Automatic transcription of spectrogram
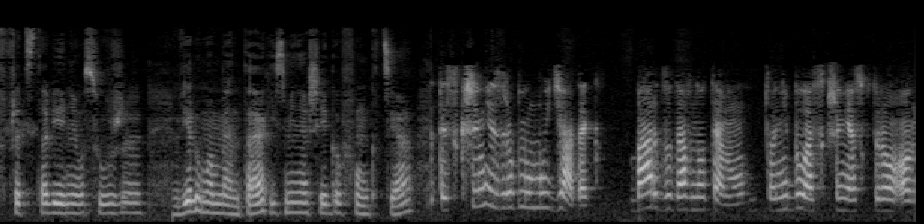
w przedstawieniu służy w wielu momentach i zmienia się jego funkcja. Te skrzynie zrobił mój dziadek bardzo dawno temu. To nie była skrzynia, z którą on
